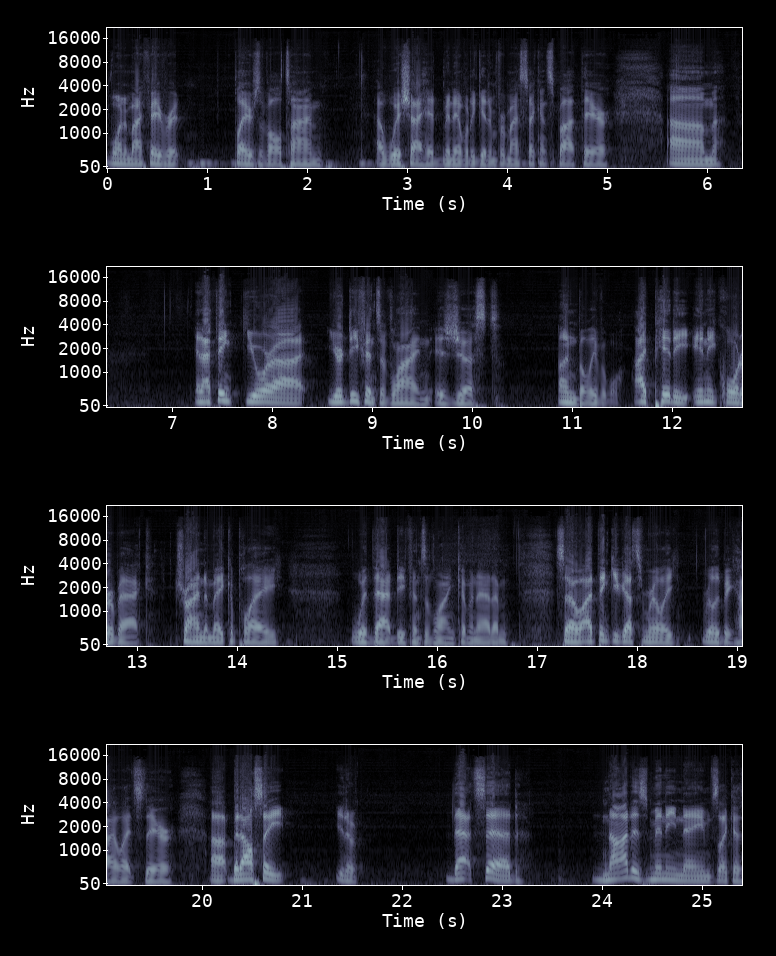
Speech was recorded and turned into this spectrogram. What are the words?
one of my favorite players of all time. I wish I had been able to get him for my second spot there. Um, and I think your uh, your defensive line is just unbelievable. I pity any quarterback trying to make a play with that defensive line coming at him. So I think you've got some really really big highlights there. Uh, but I'll say, you know, that said, not as many names like I,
